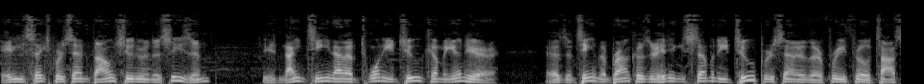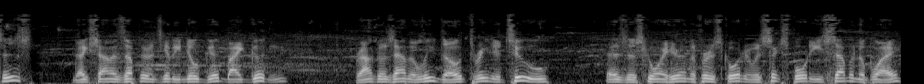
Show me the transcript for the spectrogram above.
86% foul shooter in the season. She's 19 out of 22 coming in here. As a team, the Broncos are hitting 72% of their free throw tosses. Next shot is up there. It's going to be no good by Gooden. Broncos have the lead though, 3 to 2 as the score here in the first quarter with 6.47 to play.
